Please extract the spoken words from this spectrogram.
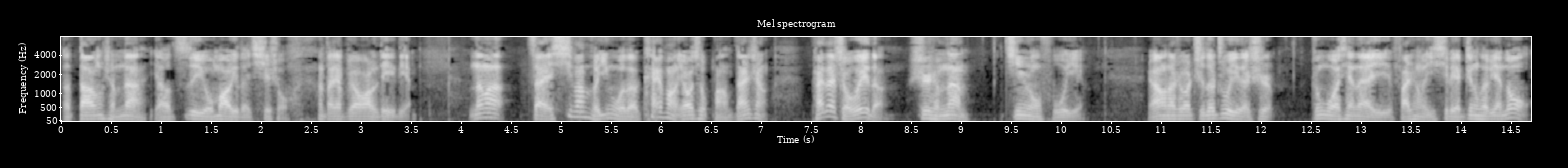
呃当什么呢？要自由贸易的旗手，大家不要忘了这一点。那么，在西方和英国的开放要求榜单上，排在首位的是什么呢？金融服务业。然后他说，值得注意的是，中国现在已发生了一系列政策变动。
